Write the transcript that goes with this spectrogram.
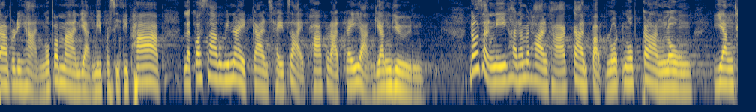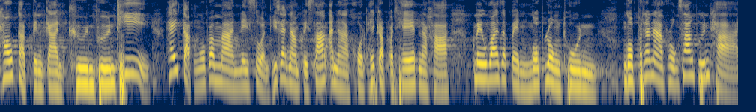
การบริหารงบประมาณอย่างมีประสิทธิภาพ และก็สร้างวินัยการใช้จ่ายภาครัฐได้อย่างยั่งยืน นอกจากนี้ค่ะท่านประธานคะการปรับลดงบกลางลง ยังเท่ากับเป็นการคืนพื้นที่ให้กับงบประมาณในส่วนที่จะนำไปสร้างอนาคตให้กับประเทศนะคะ ไม่ว่าจะเป็นงบลงทุน งบพัฒนาโครงสร้างพื้นฐาน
